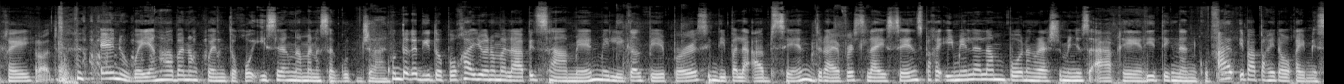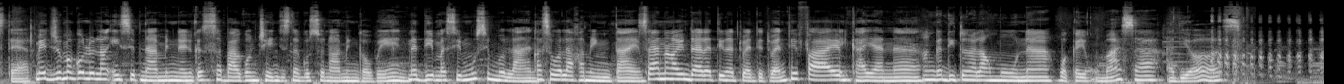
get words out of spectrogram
i-hire, okay? anyway, ang haba ng kwento ko, isa lang naman ang sagot dyan. Kung taga dito po kayo na malapit sa amin, may legal papers, hindi pala absent, driver's license, paki-email na lang po ng resume nyo sa akin. Titingnan ko po. At ipapakita ko kay mister. Medyo magulo lang isip namin ngayon kasi sa bagong changes na gusto namin gawin. Na di masimusimulan kasi wala kaming time. Sana ngayon darating na 2025, ay kaya na. Hanggang dito na lang muna. Huwag kayong umasa. Adios.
